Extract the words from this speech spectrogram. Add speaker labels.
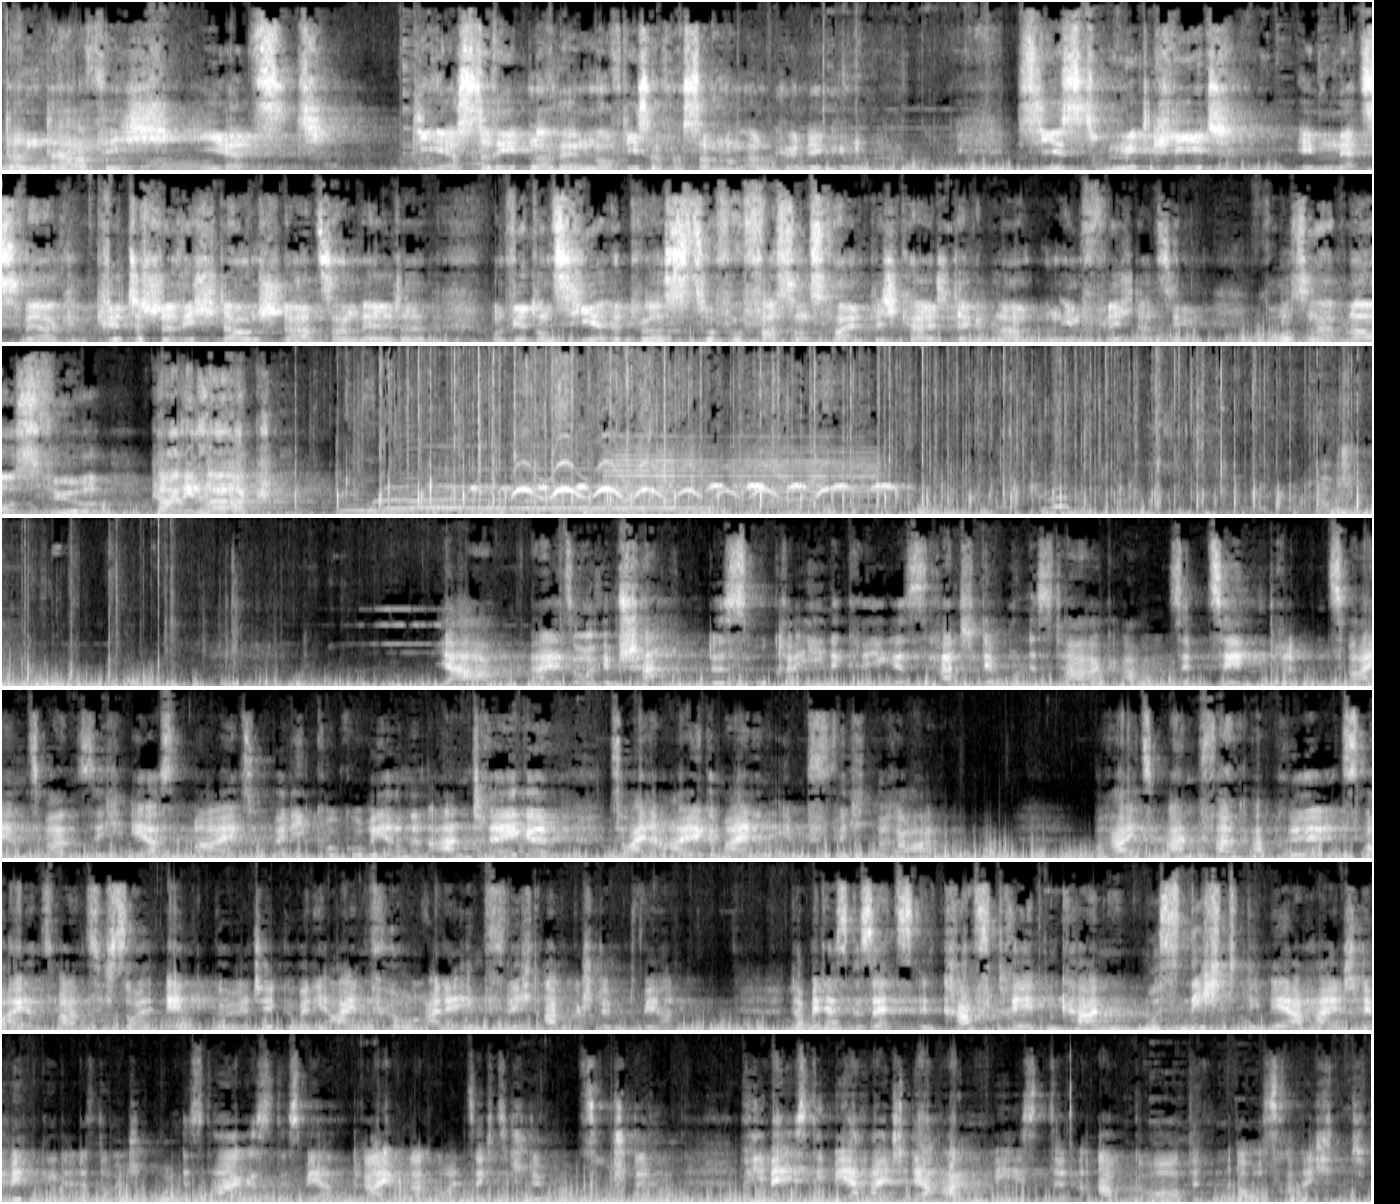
Speaker 1: Dann darf ich jetzt die erste Rednerin auf dieser Versammlung ankündigen. Sie ist Mitglied im Netzwerk Kritische Richter und Staatsanwälte und wird uns hier etwas zur Verfassungsfeindlichkeit der geplanten Impfpflicht erzählen. Großen Applaus für Karin Haag.
Speaker 2: Im Schatten des Ukraine-Krieges hat der Bundestag am 17.03.2022 erstmals über die konkurrierenden Anträge zu einer allgemeinen Impfpflicht beraten. Bereits Anfang April 2022 soll endgültig über die Einführung einer Impfpflicht abgestimmt werden. Damit das Gesetz in Kraft treten kann, muss nicht die Mehrheit der Mitglieder des Deutschen Bundestages, das wären 369 Stimmen, zustimmen. Vielmehr ist die Mehrheit der anwesenden Abgeordneten ausreichend.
